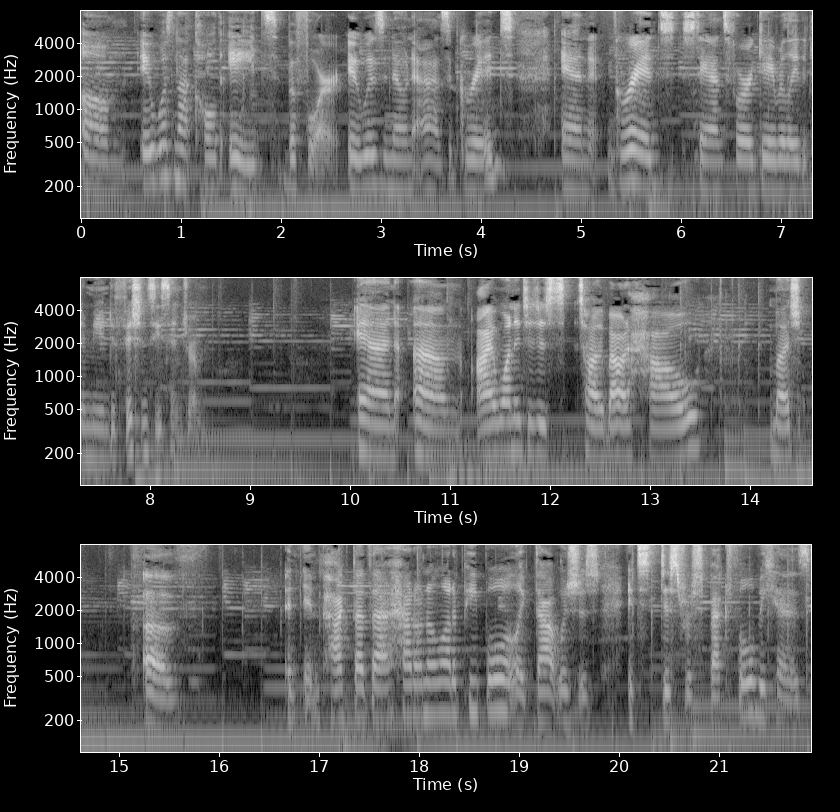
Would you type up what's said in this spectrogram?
um, it was not called AIDS before. It was known as GRIDS, and GRIDS stands for Gay Related Immune Deficiency Syndrome. And um, I wanted to just talk about how much of an impact that that had on a lot of people. Like, that was just, it's disrespectful because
